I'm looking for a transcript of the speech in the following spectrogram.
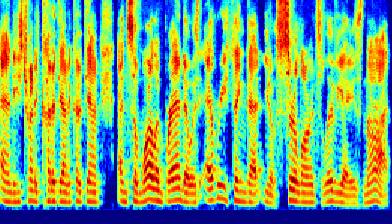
and he's trying to cut it down and cut it down. And so Marlon Brando is everything that you know Sir Laurence Olivier is not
